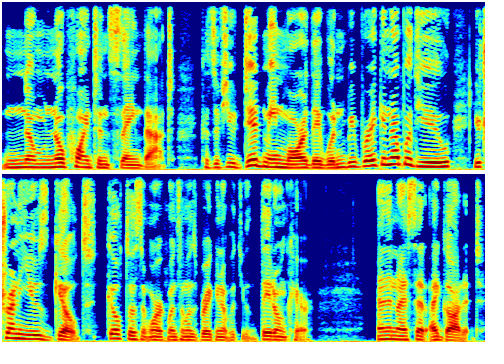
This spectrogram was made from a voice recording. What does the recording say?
no no point in saying that because if you did mean more, they wouldn't be breaking up with you. You're trying to use guilt. Guilt doesn't work when someone's breaking up with you. They don't care. And then I said, I got it.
